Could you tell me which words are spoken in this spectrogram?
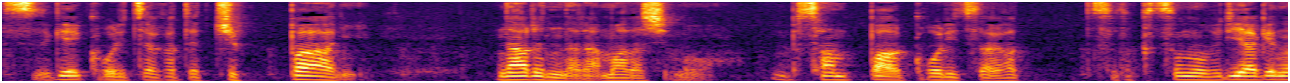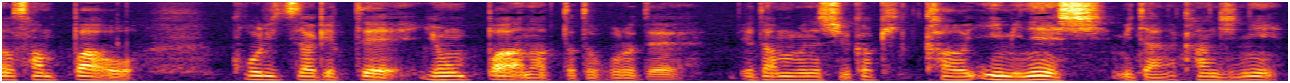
すげえ効率上がって10%になるんならまだしも3%効率上がってその売り上げの3%を効率上げて4%になったところで枝豆の収穫機買う意味ねえしみたいな感じに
